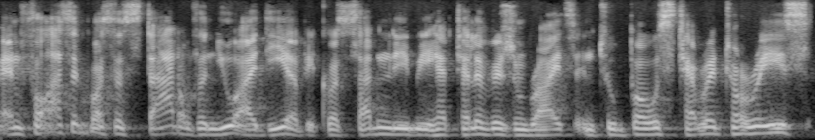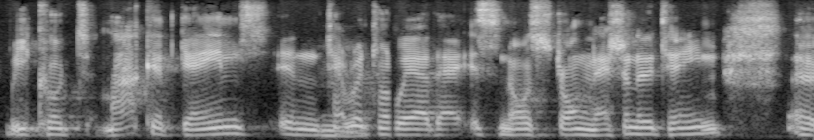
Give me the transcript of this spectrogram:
And for us, it was the start of a new idea because suddenly we had television rights into both territories. We could market games in mm. territory where there is no strong national team. Uh,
